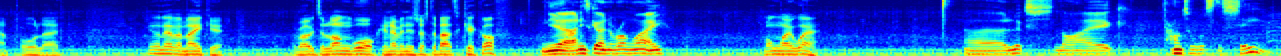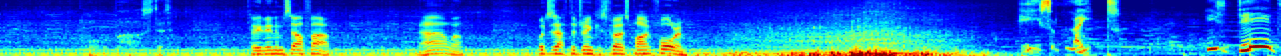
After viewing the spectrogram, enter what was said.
Ah, poor lad. He'll never make it. The road's a long walk and everything's just about to kick off. Yeah, and he's going the wrong way. Wrong way where? Uh, looks like down towards the sea. Poor bastard. Cleaning himself up? Ah, well. We'll just have to drink his first pint for him. He's late. He's dead.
